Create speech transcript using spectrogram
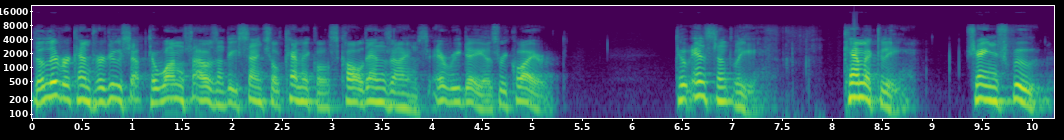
The liver can produce up to 1,000 essential chemicals called enzymes every day as required to instantly, chemically change food,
